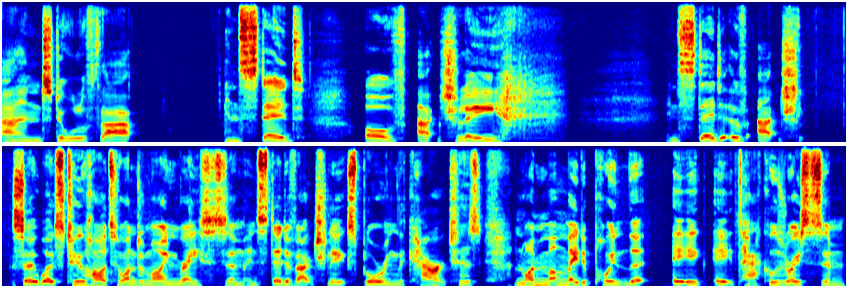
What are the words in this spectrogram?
and do all of that instead of actually. Instead of actually. So it works too hard to undermine racism instead of actually exploring the characters. And my mum made a point that it, it tackles racism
